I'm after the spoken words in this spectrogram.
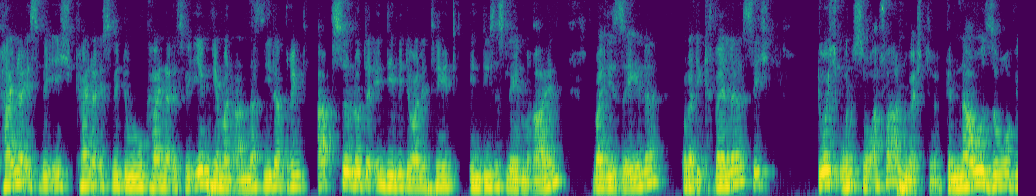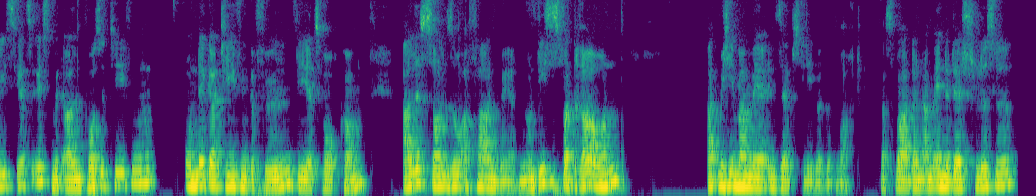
Keiner ist wie ich, keiner ist wie du, keiner ist wie irgendjemand anders. Jeder bringt absolute Individualität in dieses Leben rein, weil die Seele oder die Quelle sich durch uns so erfahren möchte. Genau so, wie es jetzt ist, mit allen positiven und negativen Gefühlen, die jetzt hochkommen. Alles soll so erfahren werden. Und dieses Vertrauen hat mich immer mehr in Selbstliebe gebracht. Das war dann am Ende der Schlüssel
